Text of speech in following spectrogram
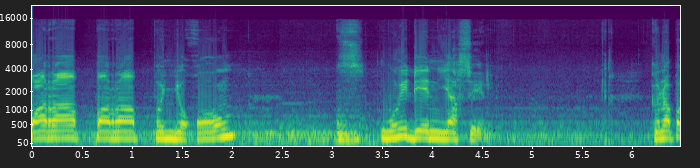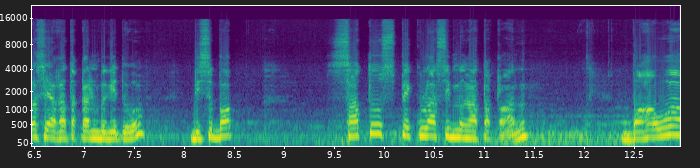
para para penyokong Muhyiddin Yassin. Kenapa saya katakan begitu? Disebab satu spekulasi mengatakan bahawa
